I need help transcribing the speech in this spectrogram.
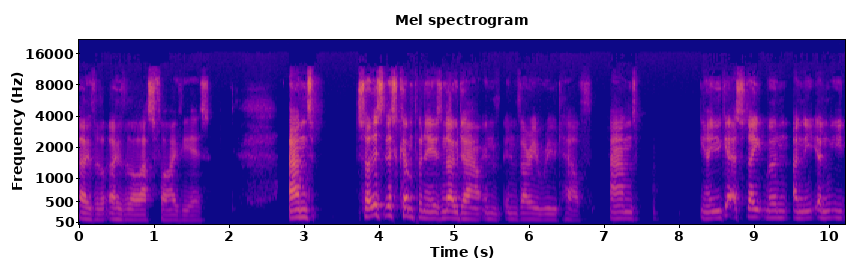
over the, over the last five years. And so this this company is no doubt in, in very rude health. And you know, you get a statement, and and you,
